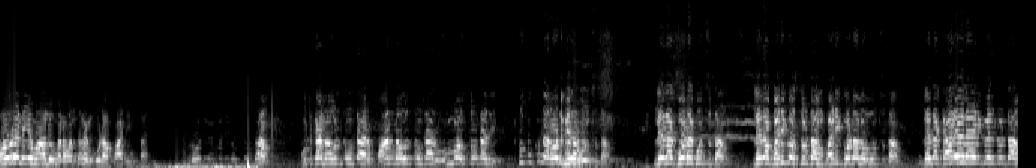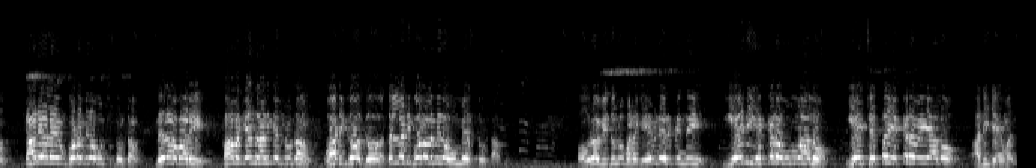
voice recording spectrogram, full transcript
పౌర నియమాలు మనం అందరం కూడా పాటించాలి. రోడ్డు వెంబడి వెళ్తుంటాం గుట్కా నవ్వులుతుంటారు పాన్ నవ్వులుతుంటారు ఉమ్ము వస్తుంటుంది తుపుక్కున్న రోడ్డు మీద ఉంచుతాం లేదా గోడకు ఉంచుతాం లేదా బడికి వస్తుంటాం బడి గోడలో ఉంచుతాం లేదా కార్యాలయానికి వెళ్తుంటాం కార్యాలయం గోడ మీద ఉంచుతుంటాం లేదా వారి పాల కేంద్రానికి వెళ్తుంటాం వాటి గో- గో- తెల్లటి గోడల మీద ఉమ్మేస్తుంటాం. పౌర విధులు మనకి ఏమి నేర్పింది? ఏది ఎక్కడ ఉమ్మాలో ఏ చెత్త ఎక్కడ వేయాలో అది చేయమంది.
